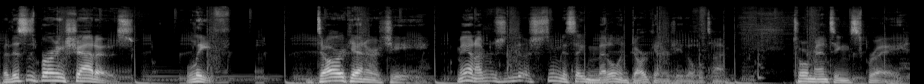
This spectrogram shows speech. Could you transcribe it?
But this is Burning Shadows, Leaf, Dark Energy, Man, I'm just, just seeming to say metal and dark energy the whole time. Tormenting Spray.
